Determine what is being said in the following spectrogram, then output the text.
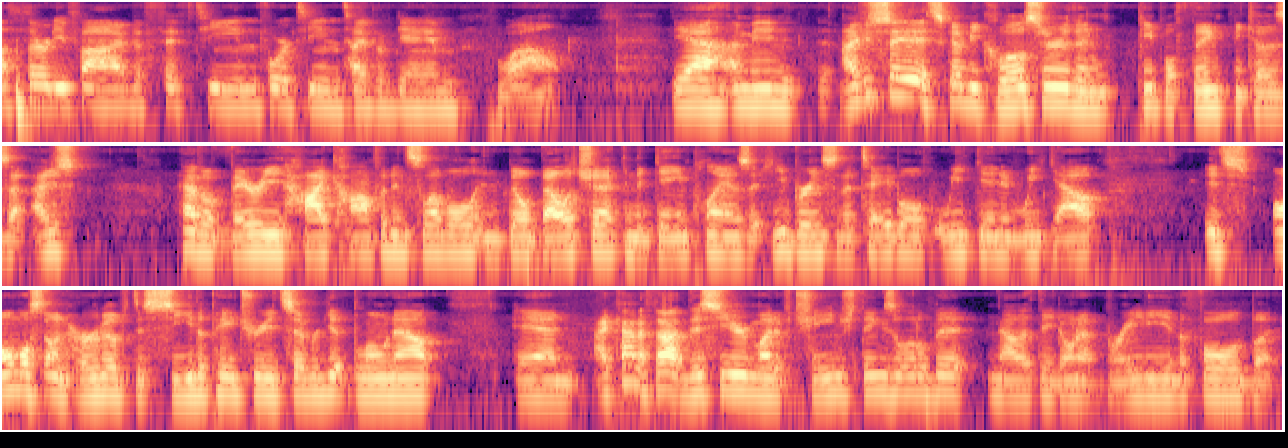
a 35 to 15, 14 type of game. Wow. Yeah, I mean, I just say it's going to be closer than people think because I just have a very high confidence level in Bill Belichick and the game plans that he brings to the table week in and week out. It's almost unheard of to see the Patriots ever get blown out. And I kind of thought this year might have changed things a little bit now that they don't have Brady in the fold, but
